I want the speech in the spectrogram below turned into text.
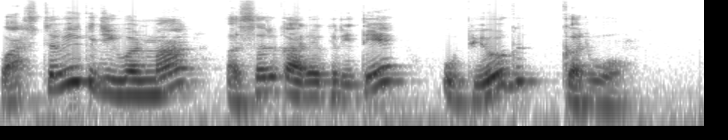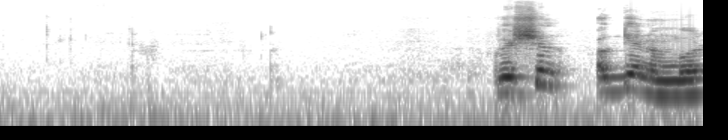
વાસ્તવિક જીવનમાં અસરકારક રીતે ઉપયોગ કરવો. ક્વેશ્ચન અગિયાર નંબર.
